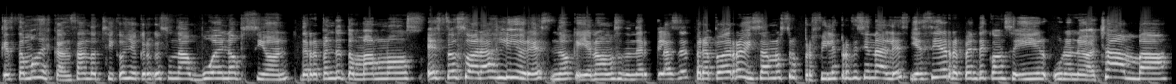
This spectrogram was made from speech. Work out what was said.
que estamos descansando, chicos, yo creo que es una buena opción de repente tomarnos estas horas libres, ¿no? Que ya no vamos a tener clases, para poder revisar nuestros perfiles profesionales y así de repente conseguir una nueva chamba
